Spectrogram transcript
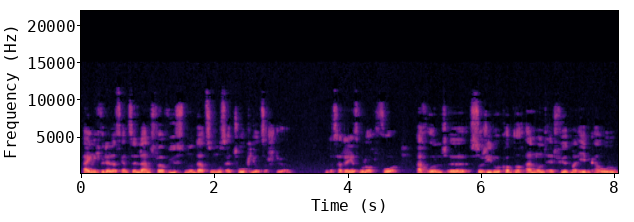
Eigentlich will er das ganze Land verwüsten und dazu muss er Tokio zerstören. Und das hat er jetzt wohl auch vor. Ach, und äh, Sojiro kommt noch an und entführt mal eben Kaoru.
